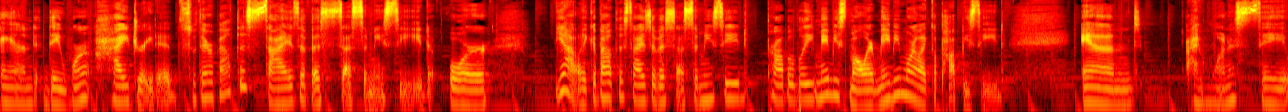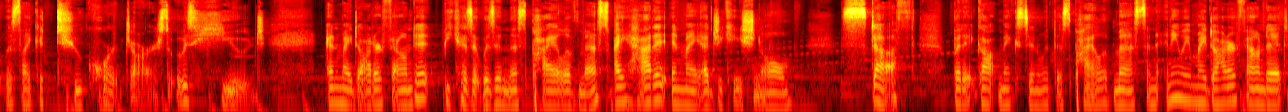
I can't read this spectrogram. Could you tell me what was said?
and they weren't hydrated. So they're about the size of a sesame seed, or yeah, like about the size of a sesame seed, probably, maybe smaller, maybe more like a poppy seed. And I want to say it was like a two quart jar. So it was huge. And my daughter found it because it was in this pile of mess. I had it in my educational stuff, but it got mixed in with this pile of mess. And anyway, my daughter found it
